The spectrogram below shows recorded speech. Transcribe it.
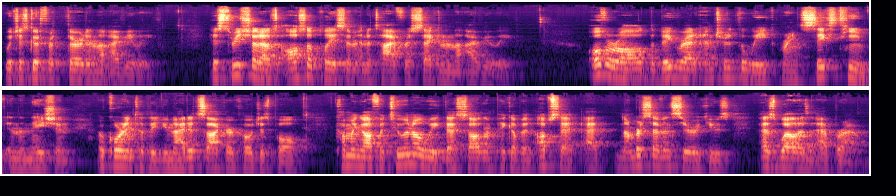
which is good for third in the Ivy League. His three shutouts also place him in a tie for second in the Ivy League. Overall, the Big Red entered the week ranked 16th in the nation, according to the United Soccer Coaches Poll, coming off a 2 0 week that saw them pick up an upset at number 7 Syracuse as well as at Brown.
